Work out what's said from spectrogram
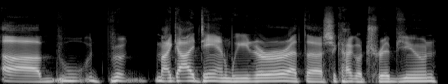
uh, my guy Dan Wiederer at the Chicago Tribune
